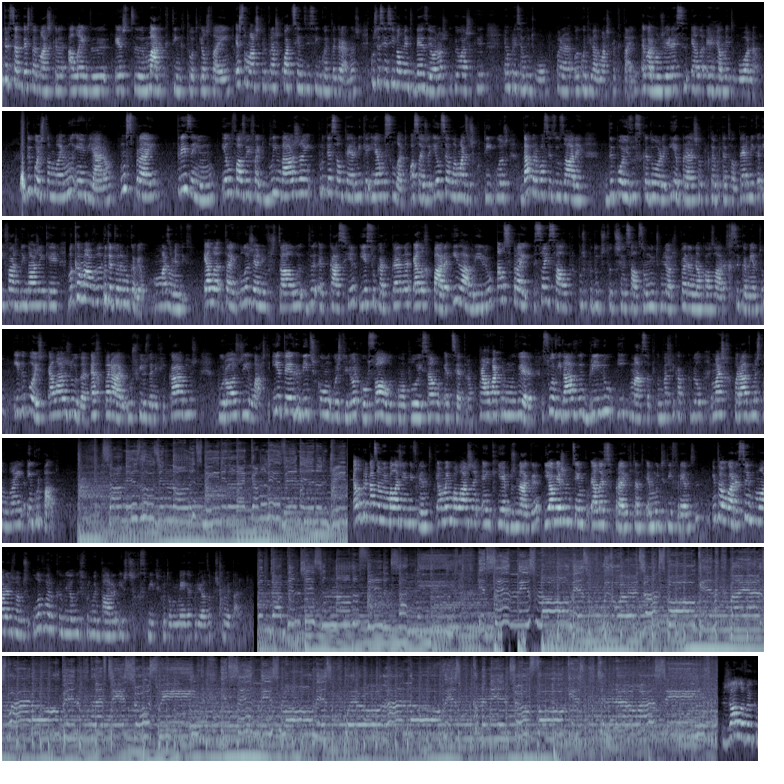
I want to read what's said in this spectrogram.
Interessante desta máscara, além de este marketing todo que eles têm, esta máscara traz 450 gramas, custa sensivelmente 10 euros, e que eu acho que é um preço muito bom para a quantidade de máscara que tem. Agora vamos ver é se ela é realmente boa ou não. Depois também me enviaram um spray 3 em 1, ele faz o efeito blindagem, proteção térmica e é um selante, ou seja, ele sela mais as cutículas, dá para vocês usarem depois o secador e a prancha, porque tem proteção térmica, e faz blindagem que é uma camada protetora no cabelo, mais ou menos isso. Ela tem colagênio vegetal de acácia e açúcar de cana. Ela repara e dá brilho. É um spray sem sal, porque os produtos todos sem sal são muito melhores para não causar ressecamento. E depois ela ajuda a reparar os fios danificados, porosos e elásticos. E até agredidos com o exterior, com o sol, com a poluição, etc. Ela vai promover suavidade, brilho e massa. Portanto, vais ficar com o cabelo mais reparado, mas também encorpado. Time is losing acaso é uma embalagem diferente, é uma embalagem em que é besnaga e ao mesmo tempo ela é spray, portanto é muito diferente. Então agora, sem demoras, vamos lavar o cabelo e experimentar estes recebidos que eu estou mega curiosa para experimentar. And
